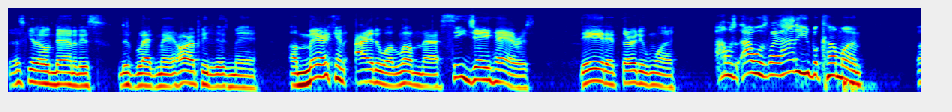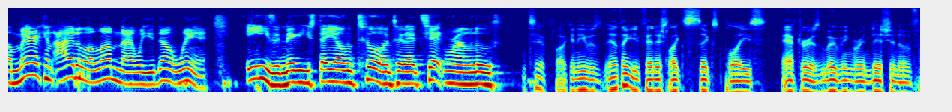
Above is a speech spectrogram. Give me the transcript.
Let's get on down to this this black man. RIP to this man. American Idol alumni CJ Harris, dead at 31. I was I was like, how do you become an American Idol alumni when you don't win? Easy, nigga. You stay on tour until that check run loose. To fucking, he was. I think he finished like sixth place after his moving rendition of.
